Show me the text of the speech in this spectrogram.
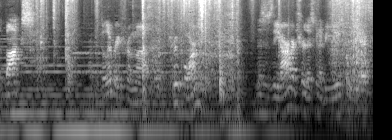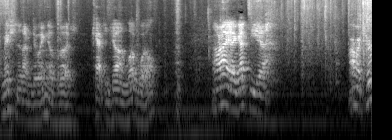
the box delivery from uh, TruForm. This is the armature that's going to be used for the uh, commission that I'm doing of uh, Captain John Lovewell. All right, I got the uh, armature,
